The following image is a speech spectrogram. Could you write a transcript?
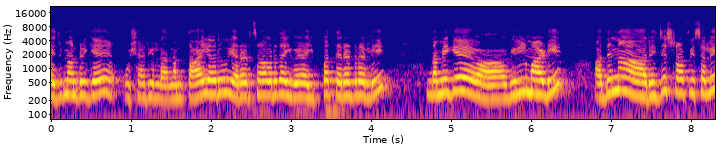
ಯಜಮಾನ್ರಿಗೆ ಹುಷಾರಿಲ್ಲ. ನಮ್ಮ ತಾಯಿಯವರು ಎರಡು ಸಾವಿರದ ಇವ ಇಪ್ಪತ್ತೆರಡರಲ್ಲಿ ನಮಗೆ ವಿಲ್ ಮಾಡಿ ಅದನ್ನು ರಿಜಿಸ್ಟ್ರ್ ಆಫೀಸಲ್ಲಿ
